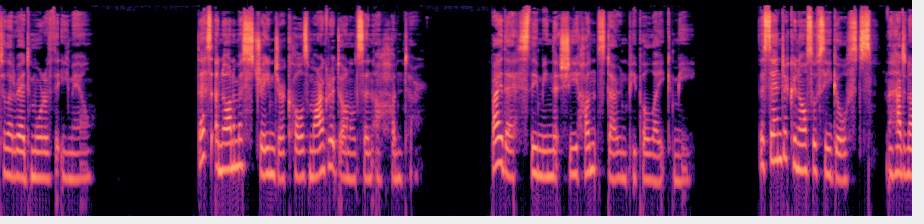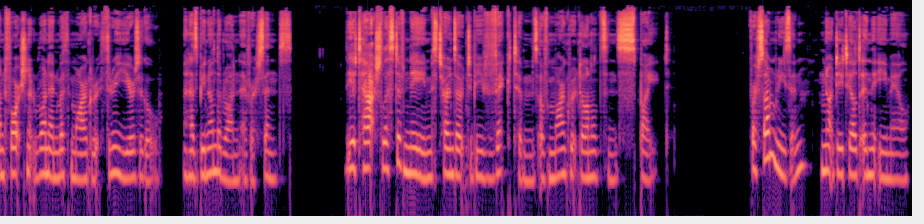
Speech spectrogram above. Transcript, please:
till I read more of the email. This anonymous stranger calls Margaret Donaldson a hunter. By this, they mean that she hunts down people like me. The sender can also see ghosts and had an unfortunate run in with Margaret three years ago and has been on the run ever since. The attached list of names turns out to be victims of Margaret Donaldson's spite. For some reason, not detailed in the email,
